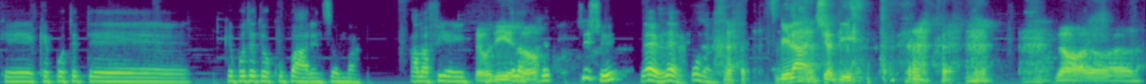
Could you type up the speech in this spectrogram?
che, che, potete, che potete occupare, insomma? alla fine. Devo dirlo? La... Sì, sì, dai, dai, come? Sbilanciati. no, no, a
